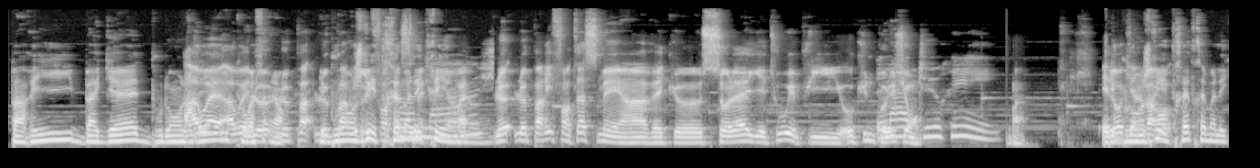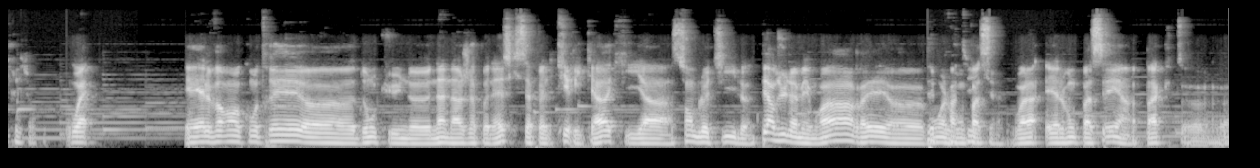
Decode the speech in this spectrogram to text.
Paris, baguette, boulangerie. Ah ouais, ah ouais, le, pa- boulangerie est très mal fantasmé. écrit, hein. Ouais. Le, le pari fantasmé, hein, avec euh, soleil et tout, et puis aucune La pollution. durée. Et Et donc elle va, est très très mal ouais. Et elle va rencontrer euh, donc une nana japonaise qui s'appelle Kirika, qui a semble-t-il perdu la mémoire et euh, bon, elles vont passer, voilà, et elles vont passer un pacte. euh,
